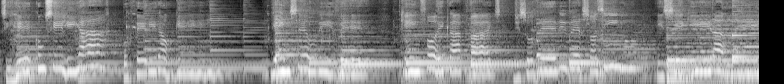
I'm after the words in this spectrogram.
se reconciliar por ferir alguém? e em seu viver. Quem foi capaz de sobreviver sozinho e seguir além?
